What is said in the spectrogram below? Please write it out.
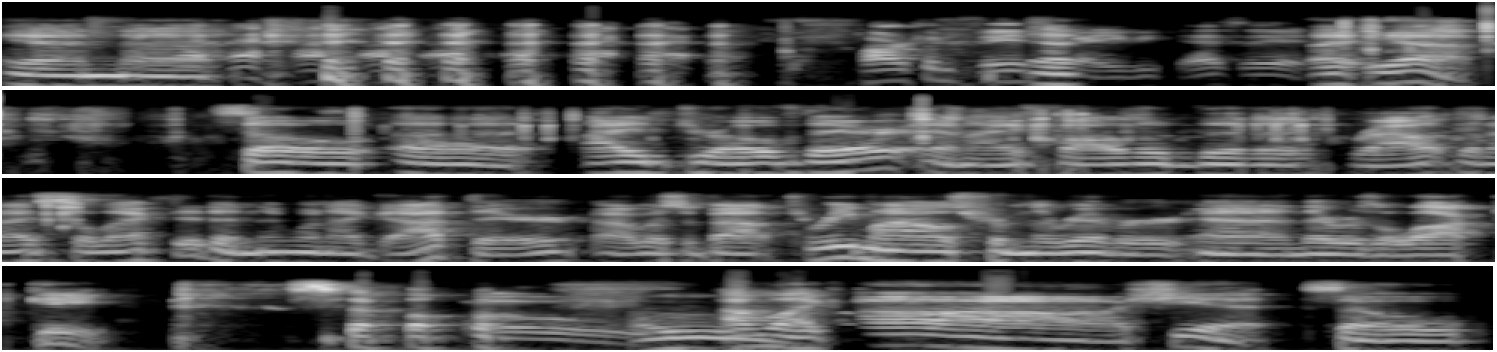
and uh, park and fish, baby. That's it. Uh, yeah. So uh, I drove there and I followed the route that I selected. And then when I got there, I was about three miles from the river and there was a locked gate. so oh. I'm like, oh, shit. So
